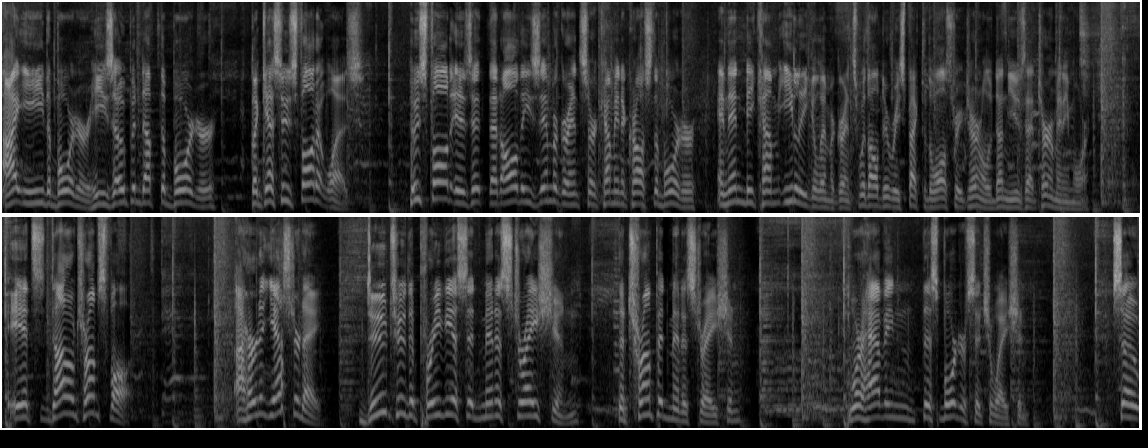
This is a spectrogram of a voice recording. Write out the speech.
i.e., the border. He's opened up the border, but guess whose fault it was? Whose fault is it that all these immigrants are coming across the border and then become illegal immigrants, with all due respect to the Wall Street Journal, who doesn't use that term anymore? It's Donald Trump's fault. I heard it yesterday. Due to the previous administration, the Trump administration, we're having this border situation. So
